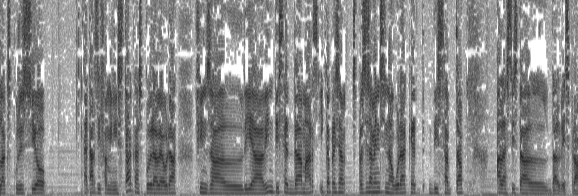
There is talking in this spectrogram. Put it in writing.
l'exposició Catarsi Feminista, que es podrà veure fins al dia 27 de març i que precisament s'inaugura aquest dissabte a les 6 del, del vespre.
